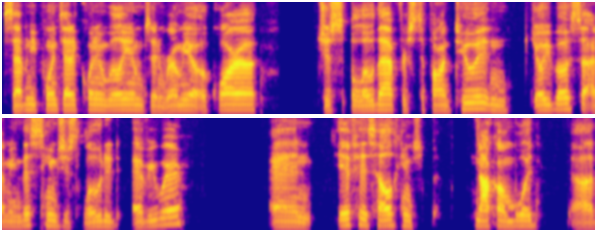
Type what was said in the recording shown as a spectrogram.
70 points out of Quinnen Williams and Romeo Okwara. Just below that for Stephon Tuitt and Joey Bosa. I mean, this team's just loaded everywhere. And if his health can, knock on wood, uh,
